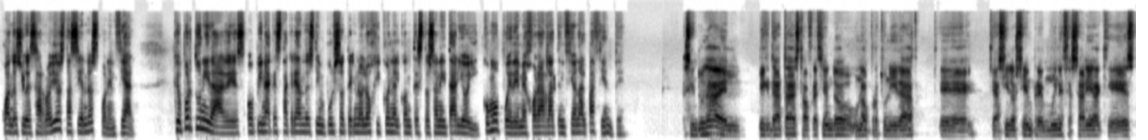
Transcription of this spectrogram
cuando su desarrollo está siendo exponencial. ¿Qué oportunidades opina que está creando este impulso tecnológico en el contexto sanitario y cómo puede mejorar la atención al paciente? Sin duda, el Big Data está ofreciendo una oportunidad eh, que ha sido siempre muy necesaria, que es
